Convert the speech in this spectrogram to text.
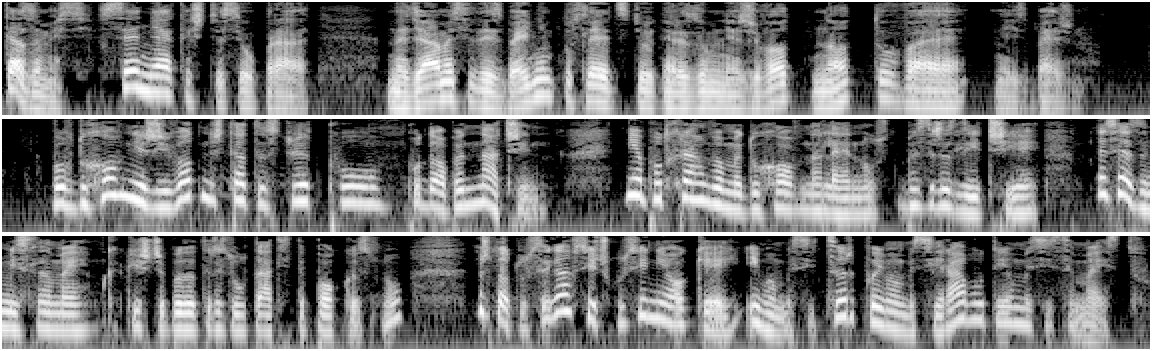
Казваме си, все някак ще се оправят. Надяваме се да избегнем последиците от неразумния живот, но това е неизбежно. В духовния живот нещата стоят по подобен начин. Ние подхранваме духовна леност, безразличие, не се замисляме какви ще бъдат резултатите по-късно, защото сега всичко си ни е окей. Имаме си църква, имаме си работа, имаме си семейство.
